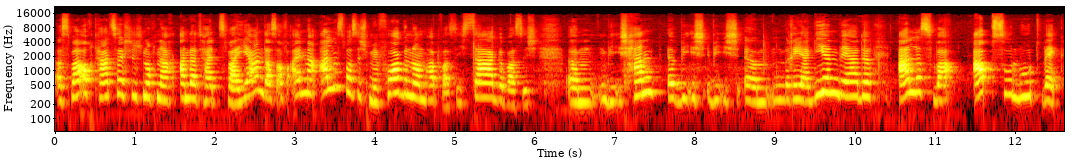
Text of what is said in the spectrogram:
Es war auch tatsächlich noch nach anderthalb, zwei Jahren, dass auf einmal alles, was ich mir vorgenommen habe, was ich sage, was ich, ähm, wie ich, hand, äh, wie ich, wie ich ähm, reagieren werde, alles war absolut weg.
